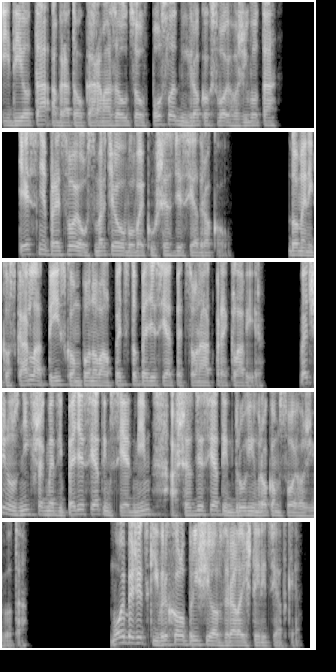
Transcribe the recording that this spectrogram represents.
Idiota a bratov Karamazovcov v posledných rokoch svojho života, tesne pred svojou smrťou vo veku 60 rokov. Domenico Scarlatti skomponoval 555 sonát pre klavír. Väčšinu z nich však medzi 57. a 62. rokom svojho života. Môj bežecký vrchol prišiel v zrelej 40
